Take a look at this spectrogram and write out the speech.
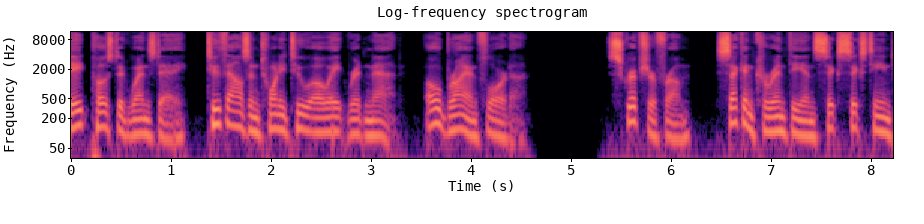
Date posted Wednesday, 2022 08 written at O'Brien, Florida. Scripture from 2 Corinthians 6 16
